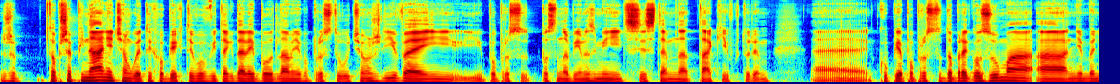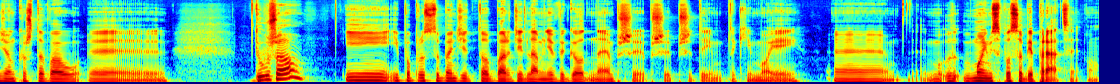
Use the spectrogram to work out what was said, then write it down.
że to przepinanie ciągłe tych obiektywów i tak dalej było dla mnie po prostu uciążliwe i, i po prostu postanowiłem zmienić system na taki, w którym E, kupię po prostu dobrego zooma, a nie będzie on kosztował e, dużo i, i po prostu będzie to bardziej dla mnie wygodne przy, przy, przy tej takiej mojej, e, moim sposobie pracy. O.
